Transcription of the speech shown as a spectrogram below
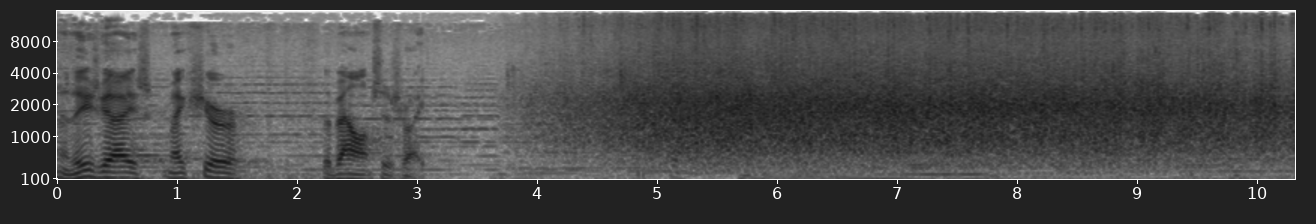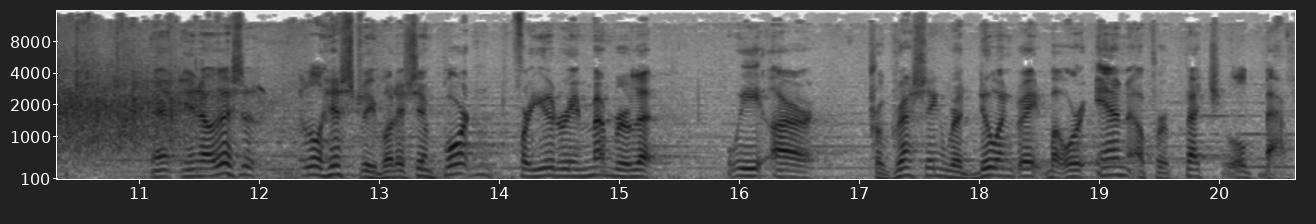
And these guys make sure the balance is right. And you know, this is a little history, but it's important for you to remember that we are progressing, we're doing great, but we're in a perpetual battle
